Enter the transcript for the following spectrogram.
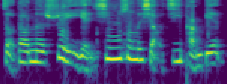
走到那睡眼惺忪的小鸡旁边。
